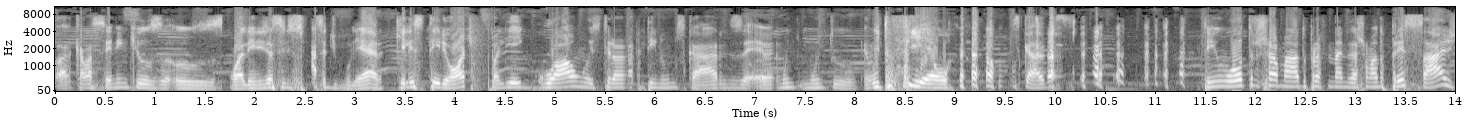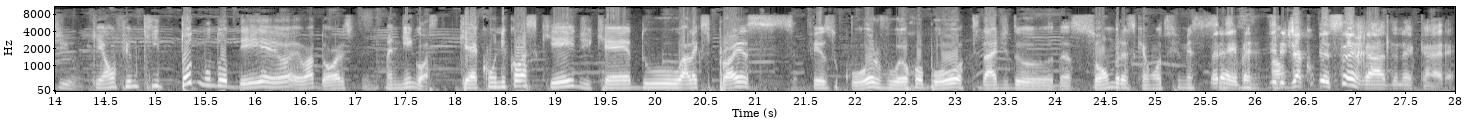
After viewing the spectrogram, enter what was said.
Aquela cena em que os, os, o alienígena se disfarça de mulher, aquele estereótipo ali é igual um estereótipo que tem num dos cards. É muito, muito, é muito fiel aos cards. Tem um outro chamado pra finalizar, chamado Presságio, que é um filme que todo mundo odeia, eu, eu adoro esse filme, mas ninguém gosta. Que é com o Nicolas Cage, que é do Alex Proyas, fez o Corvo, Eu Robô, Cidade do- das Sombras, que é um outro filme Peraí, mas ele já começou errado, né, cara?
